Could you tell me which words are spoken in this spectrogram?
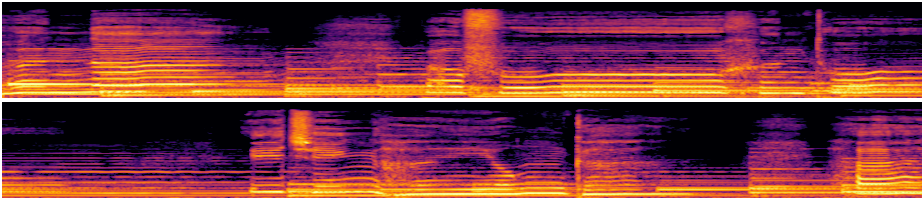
很难，包袱很多，已经很勇敢，还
